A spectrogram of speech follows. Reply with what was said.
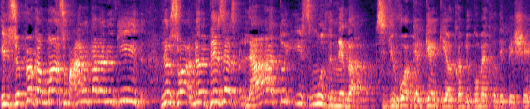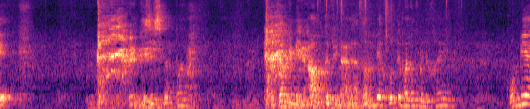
Il se peut qu'Allah subhanahu ta'ala le guide. Ne soit, ne désespère. Si tu vois quelqu'un qui est en train de commettre des péchés, ne désespère pas. Combien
